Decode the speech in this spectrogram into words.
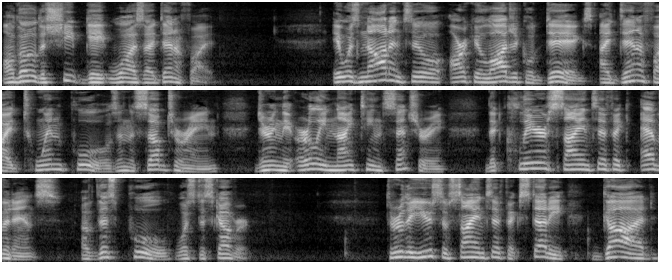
although the sheep gate was identified. It was not until archaeological digs identified twin pools in the subterrane during the early 19th century that clear scientific evidence of this pool was discovered. Through the use of scientific study, God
